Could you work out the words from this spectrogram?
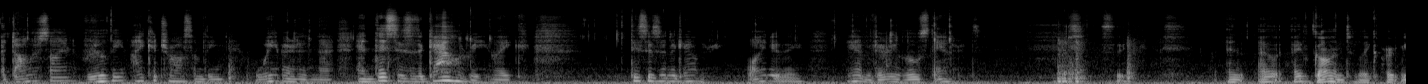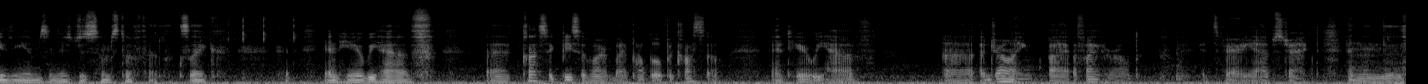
a dollar sign? Really? I could draw something way better than that. And this is a gallery. Like, this isn't a gallery. Why do they? They have very low standards. and I, I've gone to like art museums, and there's just some stuff that looks like. And here we have a classic piece of art by Pablo Picasso, and here we have uh, a drawing by a five year old. It's very abstract. And then the,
